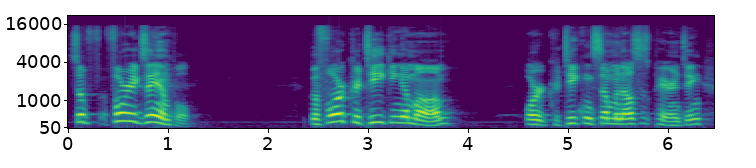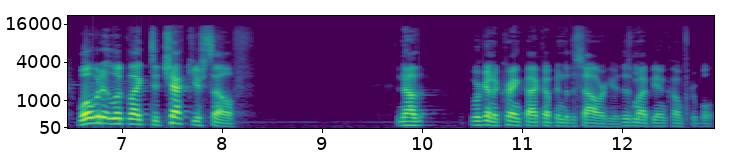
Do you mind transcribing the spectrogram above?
So, for example, before critiquing a mom or critiquing someone else's parenting, what would it look like to check yourself? Now, we're going to crank back up into the sour here. This might be uncomfortable.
